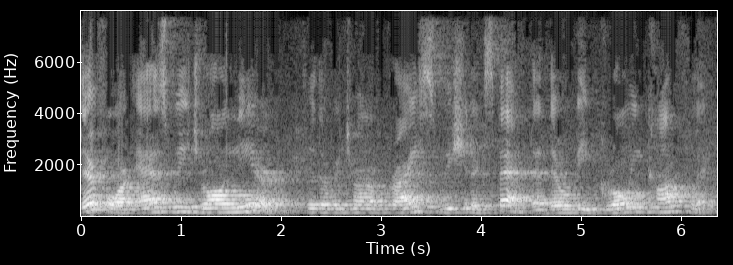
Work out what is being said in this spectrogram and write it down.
Therefore, as we draw near to the return of Christ, we should expect that there will be growing conflict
